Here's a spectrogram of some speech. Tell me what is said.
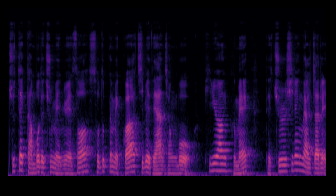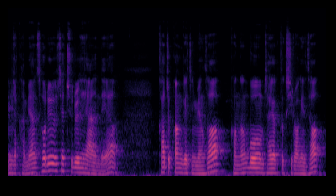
주택담보대출 메뉴에서 소득금액과 집에 대한 정보, 필요한 금액, 대출 실행 날짜를 입력하면 서류 제출을 해야 하는데요. 가족관계 증명서, 건강보험 자격특실 확인서,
